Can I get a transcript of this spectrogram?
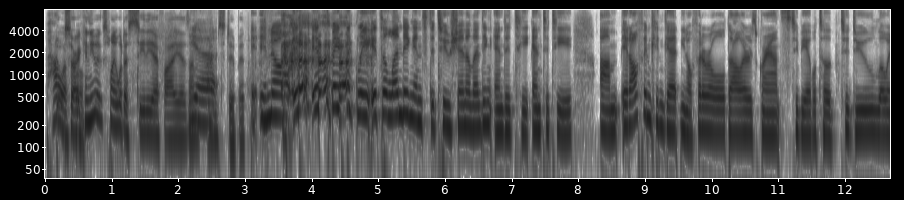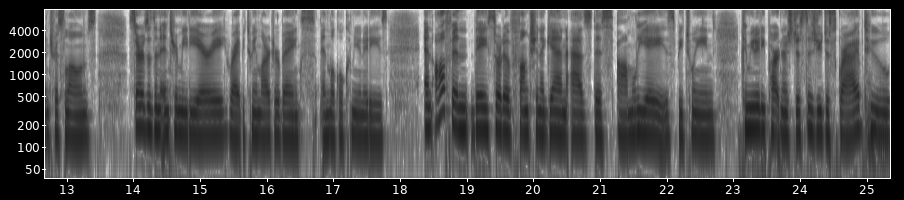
powerful. Oh, sorry, can you explain what a CDFI is? I'm, Yeah. I'm stupid. I- You know, it's, it's basically it's a lending institution, a lending entity. Entity. Um, it often can get you know federal dollars, grants to be able to to do low interest loans. Serves as an intermediary, right, between larger banks and local communities, and often they sort of function again as this um, liaise between community partners, just as you described, who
